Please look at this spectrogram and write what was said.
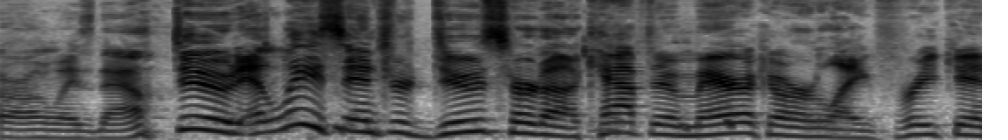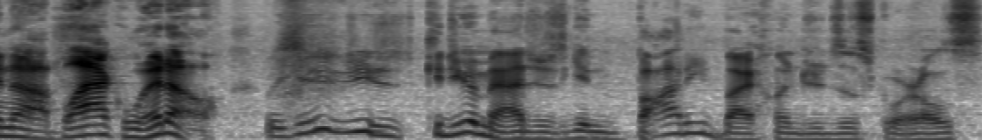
go our own ways now. dude. At least introduce her to Captain America or like freaking uh, Black Widow. Could, you, could you imagine just getting bodied by hundreds of squirrels?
